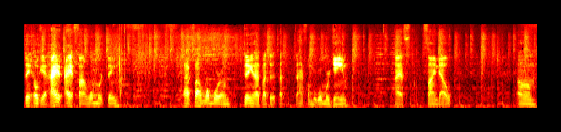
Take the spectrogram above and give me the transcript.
thing, okay, I I have found one more thing. I found one more um thing. I about to I, I have found one more game. I have find out. Um,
